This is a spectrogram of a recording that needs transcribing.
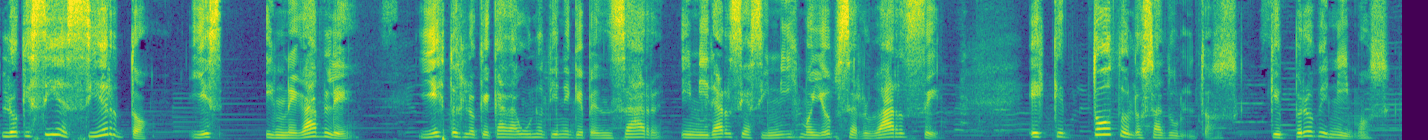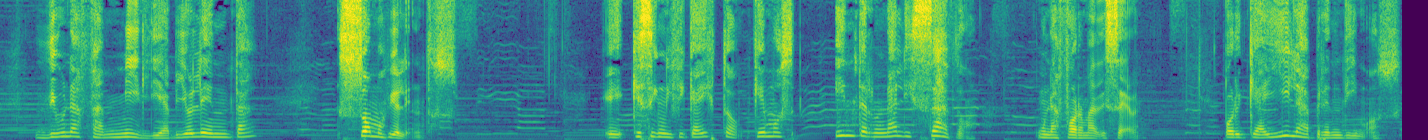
Lo que sí es cierto y es innegable, y esto es lo que cada uno tiene que pensar y mirarse a sí mismo y observarse, es que todos los adultos que provenimos de una familia violenta, somos violentos. Eh, ¿Qué significa esto? Que hemos internalizado una forma de ser, porque ahí la aprendimos.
